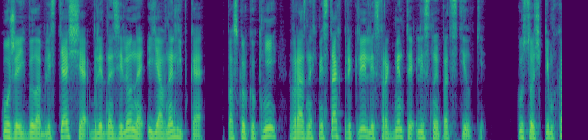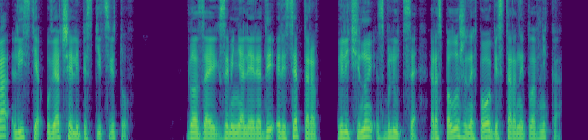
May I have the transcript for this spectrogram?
Кожа их была блестящая, бледно-зеленая и явно липкая, поскольку к ней в разных местах приклеились фрагменты лесной подстилки. Кусочки мха, листья, увядшие лепестки цветов. Глаза их заменяли ряды рецепторов величиной с блюдце, расположенных по обе стороны плавника.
